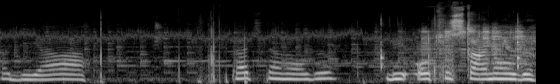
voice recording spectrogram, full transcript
Hadi ya. Kaç tane oldu? Bir 30 tane oldu.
